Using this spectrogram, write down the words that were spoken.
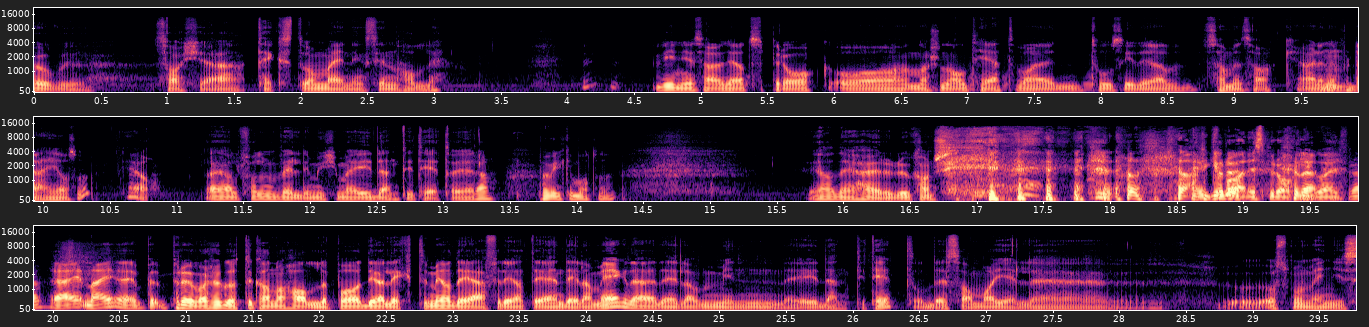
Hovedsaken er tekst og meningsinnholdet. Vinje sa jo det at språk og nasjonalitet var to sider av samme sak. Er det det Mm. for deg også? Ja. Det er iallfall veldig mye med identitet å gjøre. På hvilken måte? Ja, det hører du kanskje. Det er ikke bare språket det går ut fra? Nei, nei, jeg prøver så godt jeg kan å holde på dialekten min, og det er fordi at det er en del av meg. Det er en del av min identitet. Og det samme gjelder Åsmund Menjes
